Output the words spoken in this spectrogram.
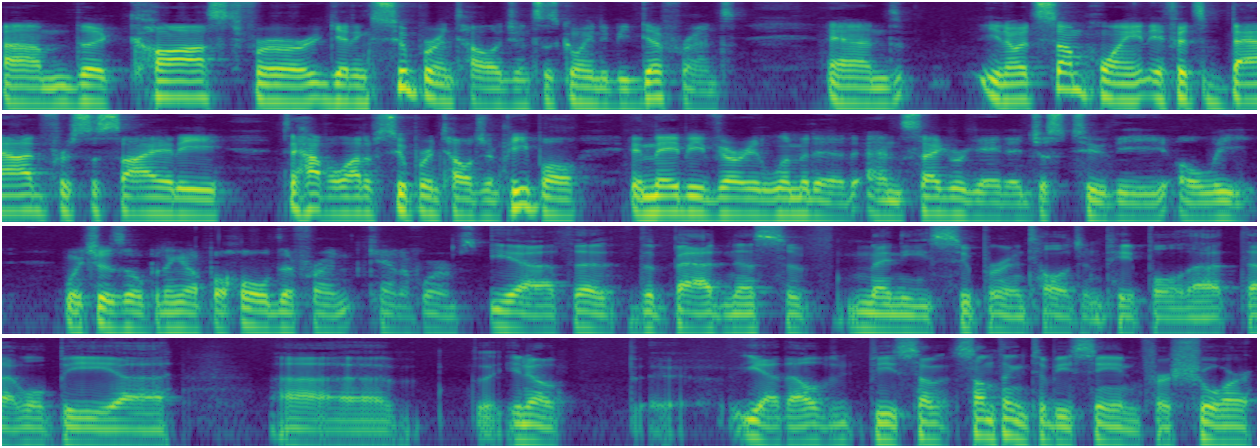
Um, the cost for getting super intelligence is going to be different, and you know, at some point, if it's bad for society to have a lot of super intelligent people, it may be very limited and segregated just to the elite which is opening up a whole different can of worms. Yeah, the the badness of many super intelligent people that that will be, uh, uh, you know, yeah, that'll be some, something to be seen for sure.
